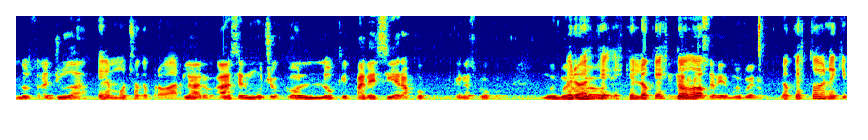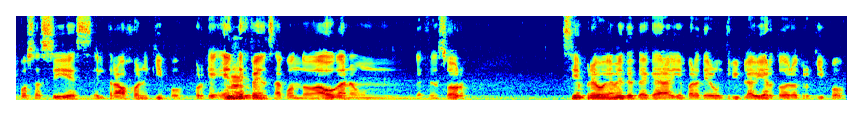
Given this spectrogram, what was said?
los, los ayuda, Tienen mucho que probar. claro, a hacer mucho con lo que pareciera poco, porque no es poco, muy bueno. Pero es que, es que lo que es todo, muy bueno. lo que es todo en equipos así es el trabajo en equipo. Porque en Claro. defensa, cuando ahogan a un defensor, siempre obviamente te va a quedar alguien para tirar un triple abierto del otro equipo,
